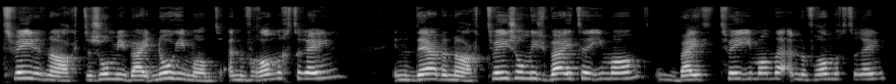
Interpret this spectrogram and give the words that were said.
De tweede nacht de zombie bijt nog iemand en dan verandert er een. In de derde nacht twee zombies bijten iemand. Bijten twee iemanden en dan verandert er een.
